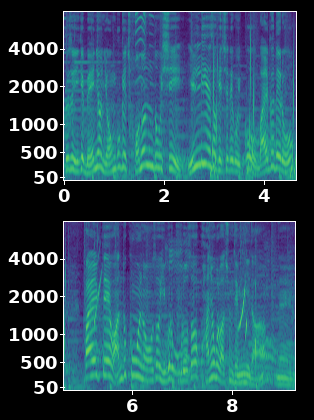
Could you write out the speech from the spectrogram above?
그래서 이게 매년 영국의 전원 도시 1, 2에서 개최되고 있고 말 그대로 빨대 완두콩을 넣어서 입으로 불어서 관역을 맞추면 됩니다. 네.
